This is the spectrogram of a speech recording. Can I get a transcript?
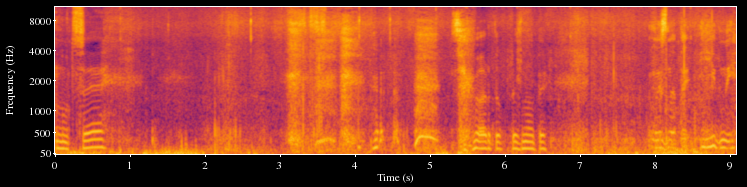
Ну це. Це варто признати. Визнати гідний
